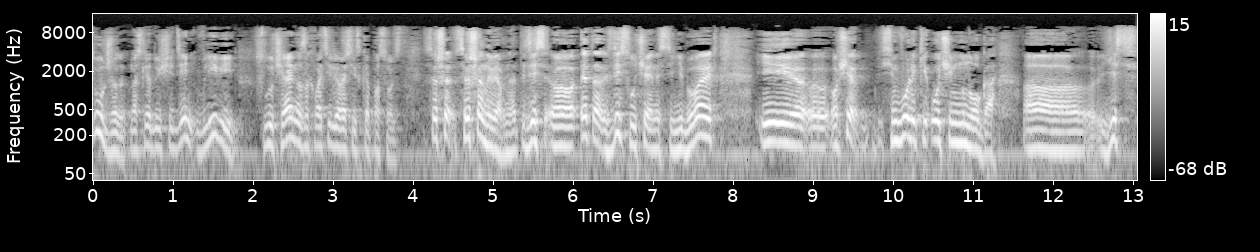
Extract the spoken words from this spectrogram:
тут же на следующий день в Ливии случайно захватили российское посольство. Совершенно, совершенно верно. Это здесь, э, это, здесь случайностей не бывает. И э, вообще символики очень много. Э, есть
